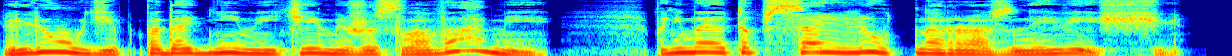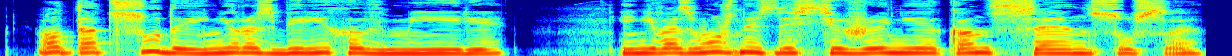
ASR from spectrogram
люди под одними и теми же словами понимают абсолютно разные вещи. Вот отсюда и неразбериха в мире, и невозможность достижения консенсуса.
